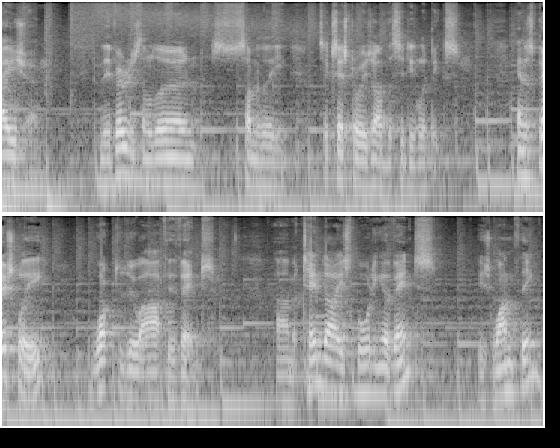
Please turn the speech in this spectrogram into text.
Asia. They're very interested to learn some of the success stories of the Sydney Olympics, and especially what to do after the event. Um, a 10-day sporting event is one thing,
